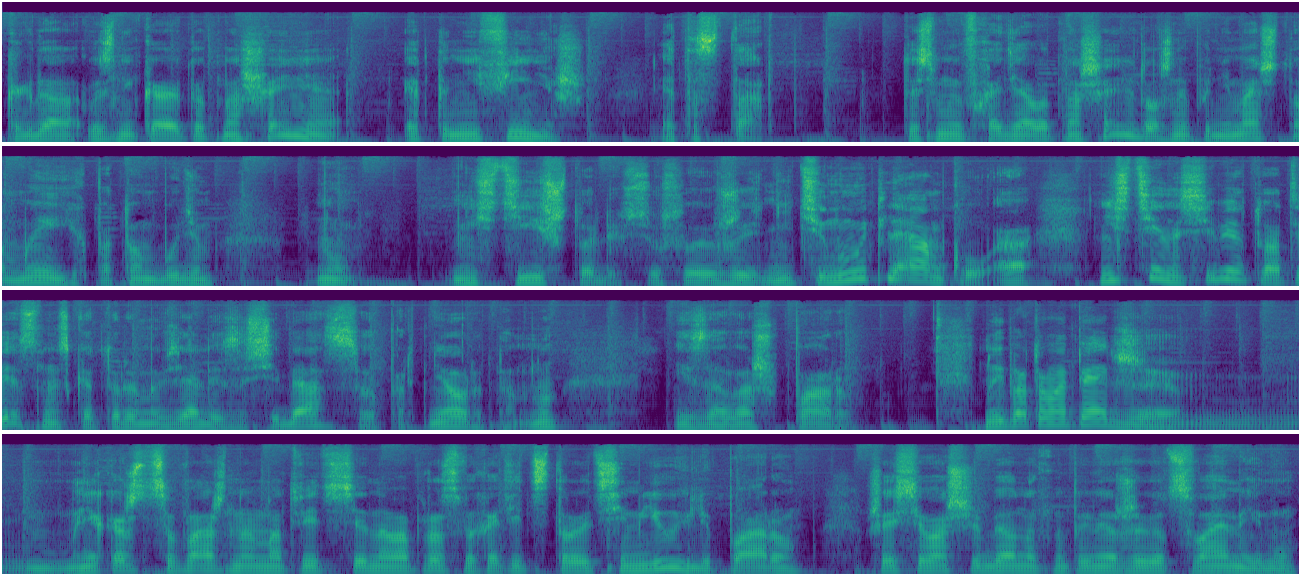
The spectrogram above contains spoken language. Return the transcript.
когда возникают отношения, это не финиш, это старт. То есть мы, входя в отношения, должны понимать, что мы их потом будем, ну, нести, что ли, всю свою жизнь. Не тянуть лямку, а нести на себе ту ответственность, которую мы взяли за себя, за своего партнера, там, ну, и за вашу пару. Ну и потом, опять же, мне кажется важным ответить на вопрос, вы хотите строить семью или пару. Что если ваш ребенок, например, живет с вами, ему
